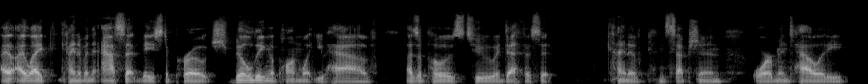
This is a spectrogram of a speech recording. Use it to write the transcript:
I, I, like kind of an asset based approach, building upon what you have, as opposed to a deficit kind of conception or mentality,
